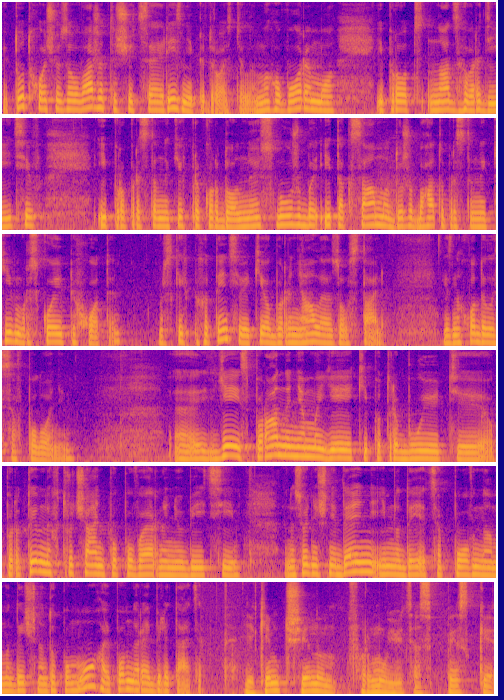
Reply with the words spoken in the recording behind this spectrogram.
І тут хочу зауважити, що це різні підрозділи. Ми говоримо і про нацгвардійців, і про представників прикордонної служби, і так само дуже багато представників морської піхоти, морських піхотинців, які обороняли Азовсталь і знаходилися в полоні. Е, Є і з пораненнями, є які потребують е, оперативних втручань по поверненню бійці. На сьогоднішній день їм надається повна медична допомога і повна реабілітація. Яким чином формуються списки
